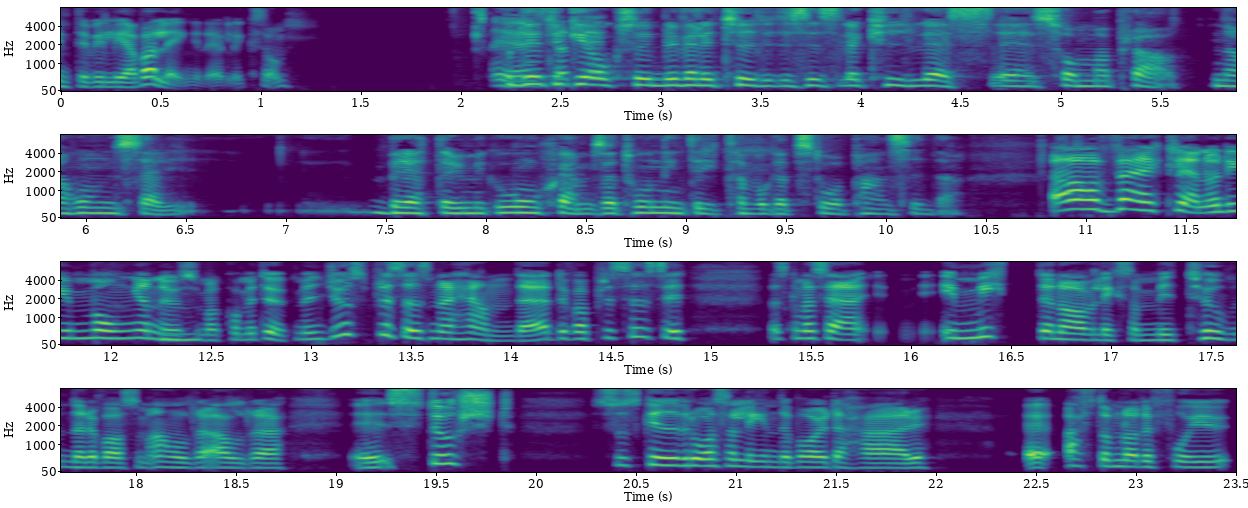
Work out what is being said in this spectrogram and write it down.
inte vill leva längre. Liksom. Och det eh, tycker jag också blir väldigt tydligt i Cecilia Kyles eh, sommarprat när hon så här, berättar hur mycket hon skäms att hon inte riktigt har vågat stå på hans sida. Ja verkligen och det är många nu mm. som har kommit ut men just precis när det hände, det var precis i, vad ska man säga, i mitten av liksom metoo när det var som allra allra eh, störst så skriver Åsa Linderborg det här Eh, Aftonbladet får ju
